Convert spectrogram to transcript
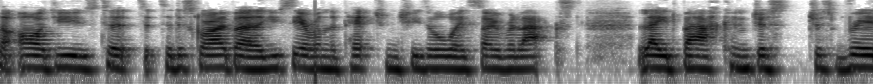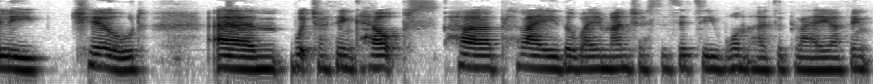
that I'd use to, to, to, describe her. You see her on the pitch and she's always so relaxed, laid back and just just really chilled, um, which I think helps her play the way Manchester City want her to play. I think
